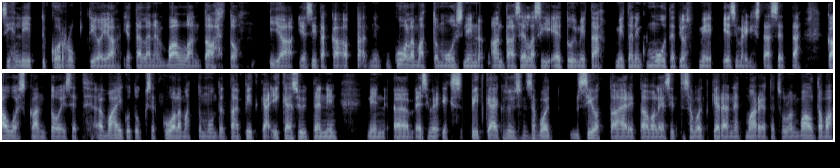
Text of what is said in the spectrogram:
siihen liitty korruptio ja, ja tällainen vallan tahto, ja, ja sitä kautta että niin kuin kuolemattomuus niin antaa sellaisia etuja, mitä, mitä niin kuin muut, että jos miettii esimerkiksi tässä, että kauaskantoiset vaikutukset kuolemattomuuteen tai pitkäikäisyyteen, niin, niin äh, esimerkiksi pitkäikäisyys, niin sä voit sijoittaa eri tavalla ja sitten sä voit kerää ne marjat, että sulla on valtava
